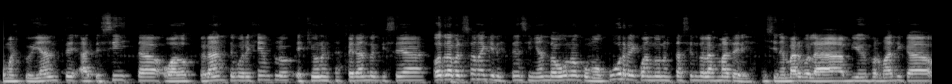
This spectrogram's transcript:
como estudiante a tesista o a doctorante, por ejemplo, es que uno está esperando que sea otra persona que le esté enseñando a uno como ocurre cuando uno está haciendo las materias. Y sin embargo, la bioinformática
